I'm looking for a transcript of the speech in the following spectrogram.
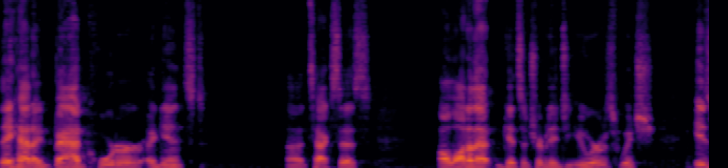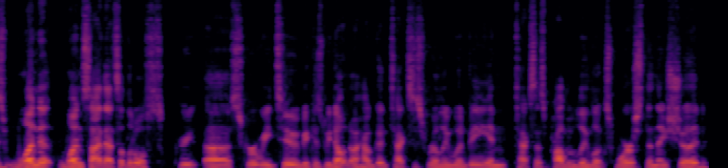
They had a bad quarter against uh, Texas. A lot of that gets attributed to Ewers, which is one one side that's a little uh, screwy too because we don't know how good Texas really would be, and Texas probably looks worse than they should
